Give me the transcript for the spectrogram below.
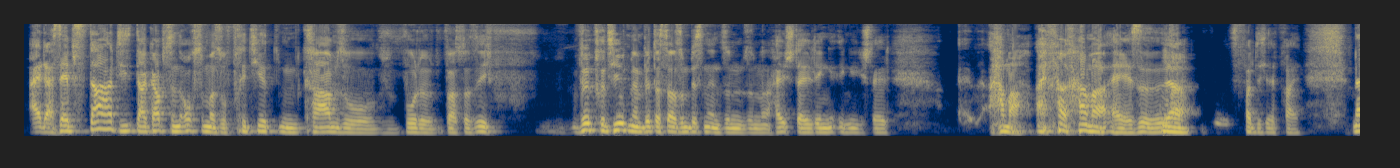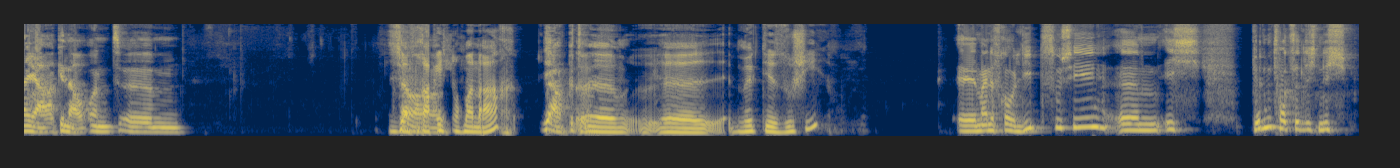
Alter, selbst da, die, da gab es dann auch so mal so frittierten Kram, so wurde, was weiß ich, wird frittiert und dann wird das da so ein bisschen in so, so ein Heißstellding irgendwie gestellt. Hammer, einfach Hammer, ey. So, ja. ja fand ich echt frei. Naja, genau. Und ähm, ja. Da frage ich nochmal nach. Ja, bitte. Äh, äh, mögt ihr Sushi? Äh, meine Frau liebt Sushi. Ähm, ich bin tatsächlich nicht.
